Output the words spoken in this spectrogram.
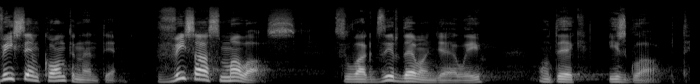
visiem kontinentiem, visās malās. Cilvēki dzird evaņģēliju un tiek izglābti.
